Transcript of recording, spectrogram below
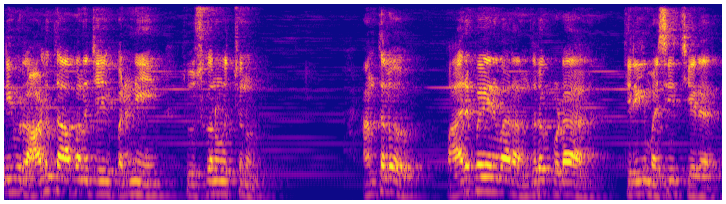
నీవు రాళ్ళు తాపన చేయు పనిని చూసుకొని వచ్చును. అంతలో పారిపోయిన వారందరూ కూడా తిరిగి మసీద్ చేరారు.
